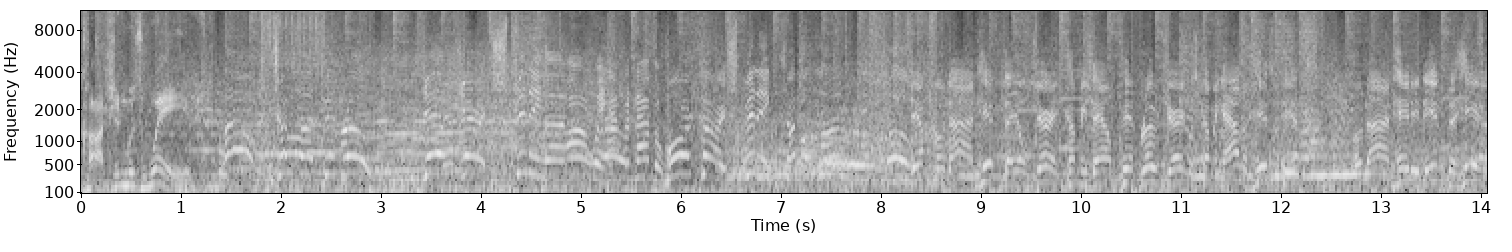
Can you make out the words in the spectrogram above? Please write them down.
caution was waved. Oh, trouble on pit road. Dale Jarrett spinning on. Oh, we have another one. More cars spinning. Trouble on pit road. Geoff Bodine hit Dale Jarrett coming down pit road. Jarrett was coming out of his pit. Bodine headed into his.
